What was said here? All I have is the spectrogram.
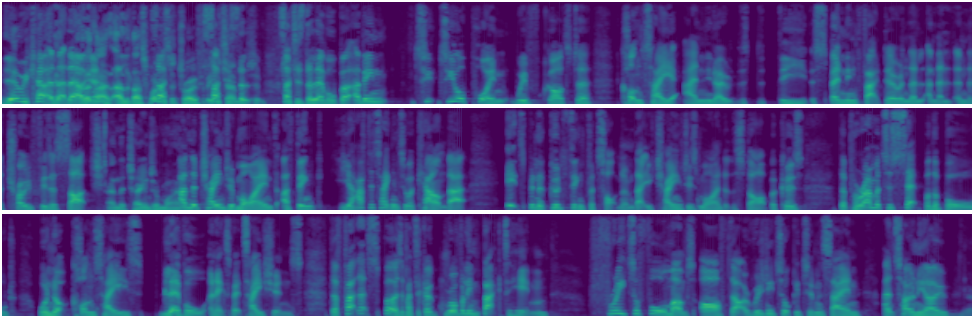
Yeah, we counted that down. Allardyce, yeah? Allardyce won us a Such- trophy. Such is, the, championship. such is the level. But I mean, to, to your point with regards to Conte and you know the, the, the spending factor and the, and the and the trophies as such, and the change of mind. and the change of mind, I think you have to take into account that it's been a good thing for Tottenham that he changed his mind at the start because the parameters set by the board were not Conte's level and expectations. The fact that Spurs have had to go grovelling back to him three to four months after originally talking to him and saying, Antonio, Yeah.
